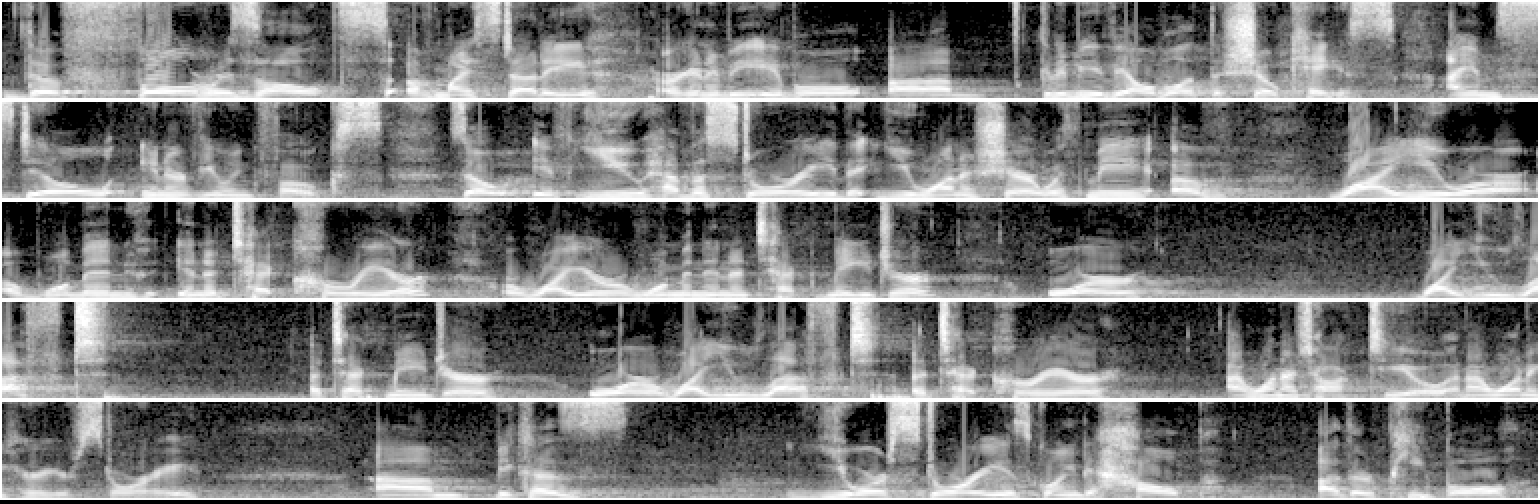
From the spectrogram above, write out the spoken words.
the full results of my study are going to be able, um, going to be available at the showcase. I am still interviewing folks. So if you have a story that you want to share with me of why you are a woman in a tech career, or why you're a woman in a tech major, or why you left a tech major, or why you left a tech career, I want to talk to you and I want to hear your story um, because your story is going to help other people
